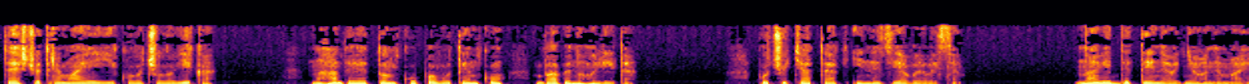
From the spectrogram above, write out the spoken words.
те, що тримає її коло чоловіка, нагадує тонку павутинку бабиного літа. Почуття так і не з'явилися. Навіть дитини од нього немає.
